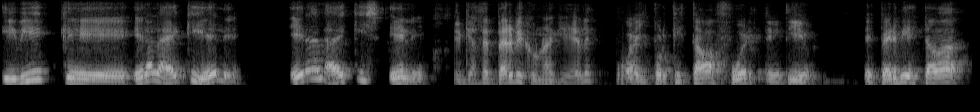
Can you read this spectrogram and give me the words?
y vi que era la XL. Era la XL. ¿Y qué hace Pervis con una XL? Guay, porque estaba fuerte, tío. El Pervi estaba.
